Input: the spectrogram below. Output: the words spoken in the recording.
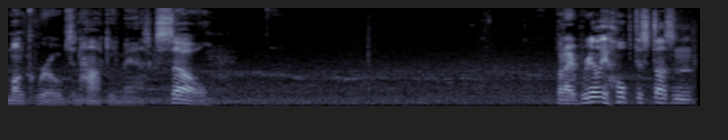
monk robes and hockey mask, so But I really hope this doesn't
